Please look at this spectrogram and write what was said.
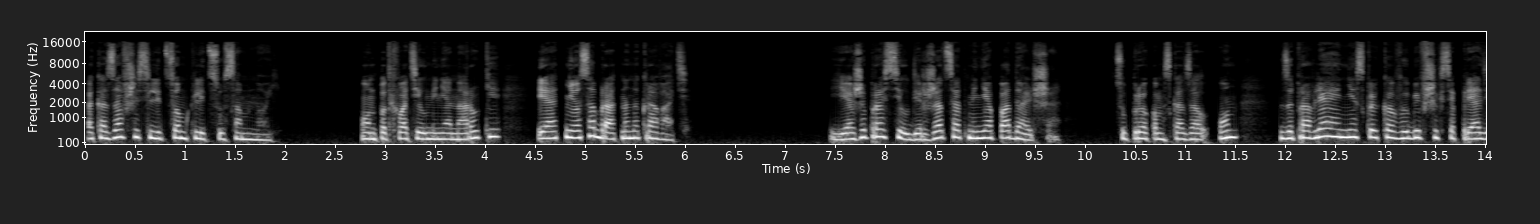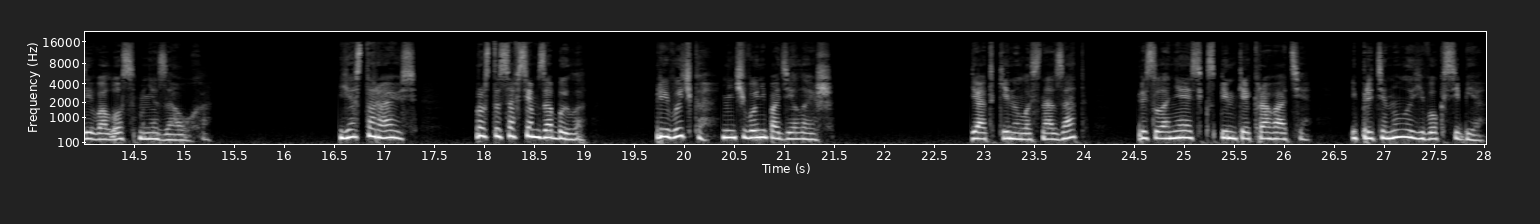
оказавшись лицом к лицу со мной. Он подхватил меня на руки и отнес обратно на кровать. «Я же просил держаться от меня подальше», — с упреком сказал он, заправляя несколько выбившихся прядей волос мне за ухо. «Я стараюсь. Просто совсем забыла. Привычка, ничего не поделаешь». Я откинулась назад, прислоняясь к спинке кровати, и притянула его к себе.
